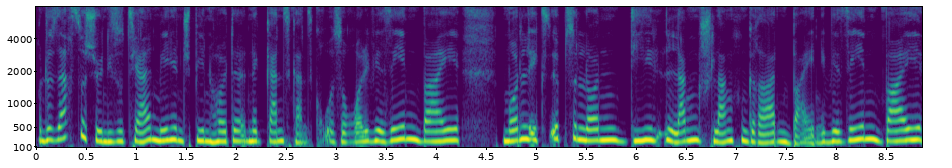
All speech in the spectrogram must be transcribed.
Und du sagst so schön, die sozialen Medien spielen heute eine ganz, ganz große Rolle. Wir sehen bei Model XY die langen, schlanken, geraden Beine. Wir sehen bei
